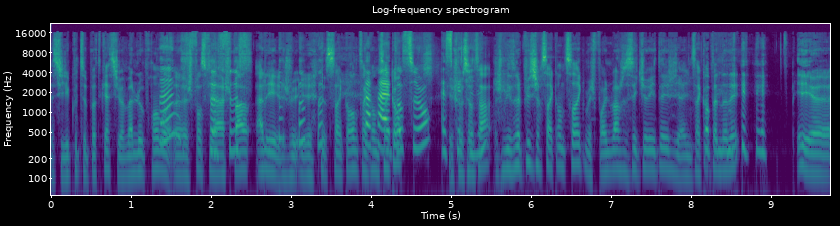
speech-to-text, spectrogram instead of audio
S'il écoute ce podcast, il va mal le prendre. Euh, je pense qu'il a, je pas, allez, je vais 50, 55 ans, Attention. Est-ce quelque que chose tu ça. Je miserais plus sur 55, mais je prends une marge de sécurité, je dirais une cinquantaine d'années. et, euh,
